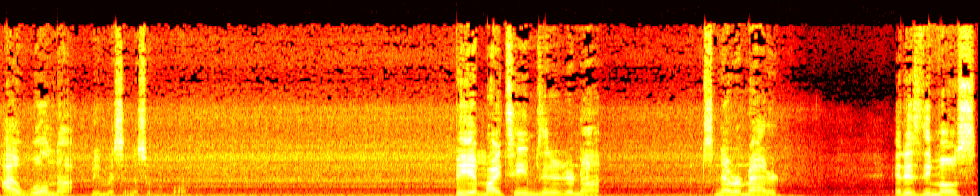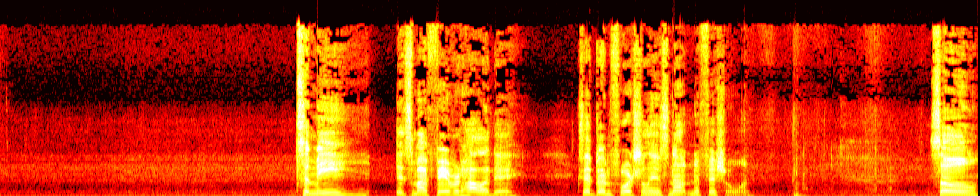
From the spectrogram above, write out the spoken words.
I will not be missing the Super Bowl. Be it my team's in it or not, it's never mattered. It is the most, to me, it's my favorite holiday Except unfortunately, it's not an official one. So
